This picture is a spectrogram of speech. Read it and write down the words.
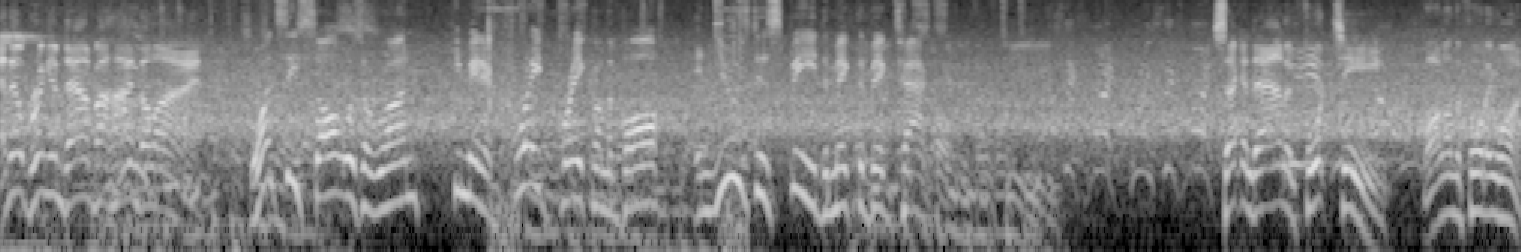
And they'll bring him down behind the line. Once he saw it was a run, he made a great break on the ball and used his speed to make the big tackle. Second down and 14. Ball on the 41.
